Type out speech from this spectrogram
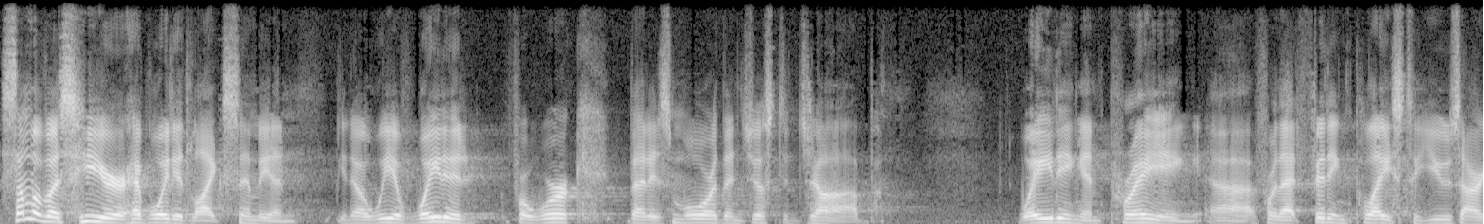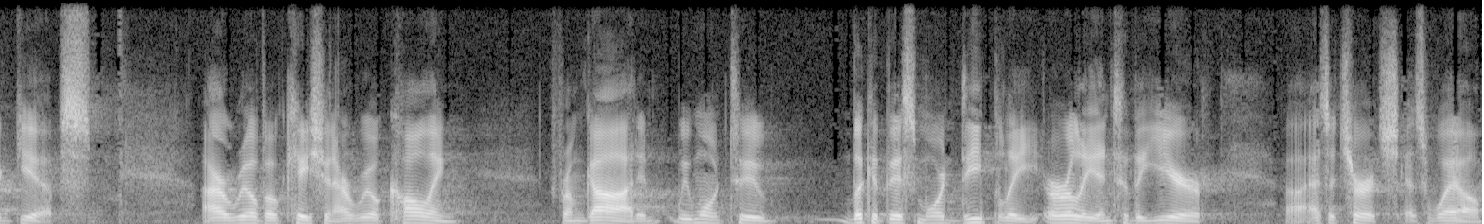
Some of us here have waited like Simeon. You know, we have waited for work that is more than just a job, waiting and praying uh, for that fitting place to use our gifts, our real vocation, our real calling from God. And we want to look at this more deeply early into the year uh, as a church as well.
